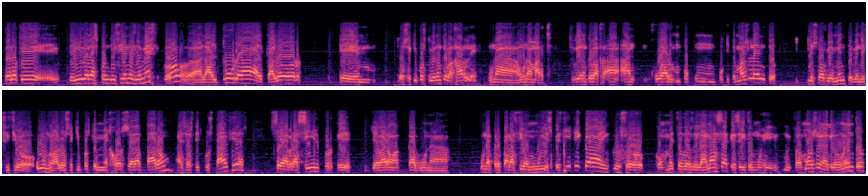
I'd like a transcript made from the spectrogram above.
pero que debido a las condiciones de México, a la altura, al calor, eh, los equipos tuvieron que bajarle una, marcha. Tuvieron que jugar un, poquito más lento y eso obviamente benefició, uno, a los equipos que mejor se adaptaron a esas circunstancias, sea Brasil porque llevaron a cabo una, una preparación muy específica, incluso con métodos de la NASA, que se hizo muy, muy famoso en aquel momento,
